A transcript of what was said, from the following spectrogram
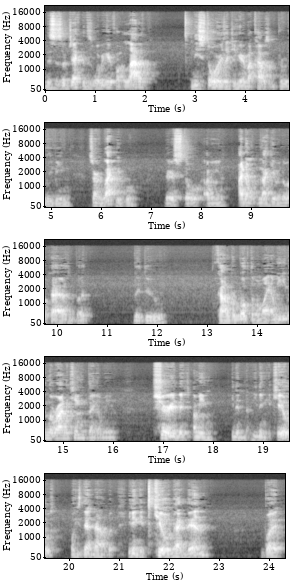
this is objective, this is what we're here for. A lot of these stories that you hear about cops brutally being certain black people, they're still, I mean, I don't, I'm not giving them a pass, but they do kind of provoke them. I'm like, I mean, even the Rodney King thing, I mean, sure, they, I mean, he didn't, he didn't get killed. Well, he's dead now, but he didn't get killed back then. But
